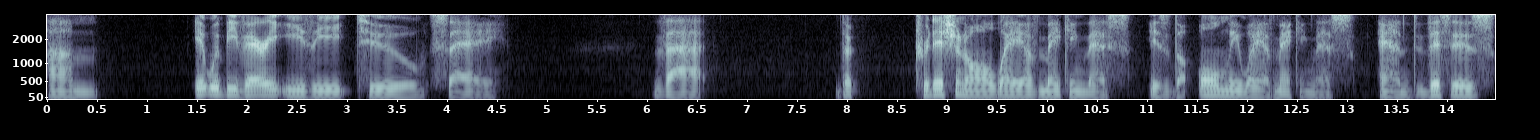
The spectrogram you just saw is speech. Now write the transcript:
um, it would be very easy to say that the traditional way of making this is the only way of making this, and this is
